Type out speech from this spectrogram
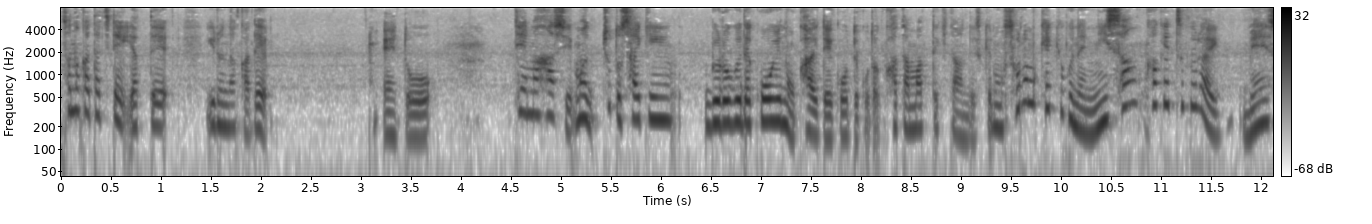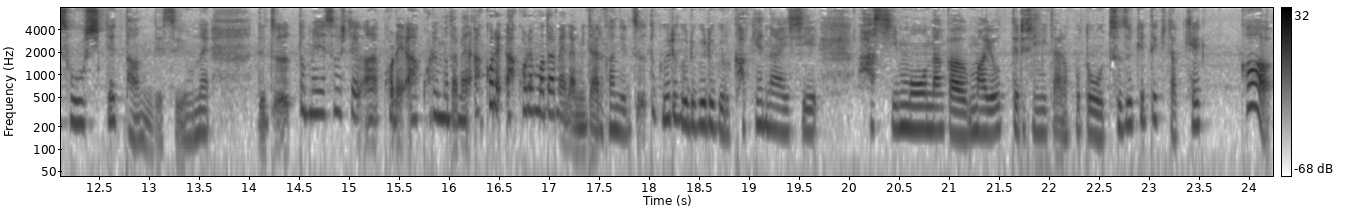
その形でやっている中で、えっ、ー、と、テーマ発信、まあ、ちょっと最近ブログでこういうのを書いていこうってことが固まってきたんですけども、それも結局ね、2、3ヶ月ぐらい瞑想してたんですよね。で、ずっと瞑想して、あ、これ、あ、これもダメ、あ、これ、あ、これもダメだ、みたいな感じでずっとぐるぐるぐるぐる書けないし、発信もなんか迷ってるし、みたいなことを続けてきた結果、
